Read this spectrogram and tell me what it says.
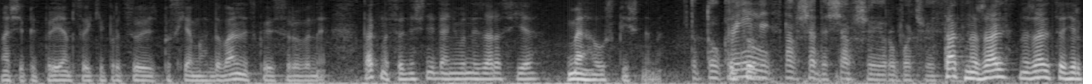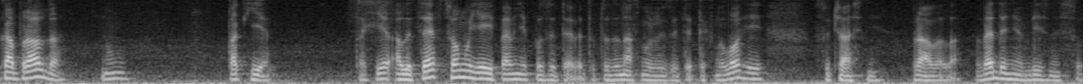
наші підприємства, які працюють по схемах давальницької сировини. Так, на сьогоднішній день вони зараз є мега успішними. Тобто українець став ще дешевшою робочою силою. Так, на жаль, на жаль, це гірка правда. Ну, так є. Так є. Але це в цьому є і певні позитиви. Тобто до нас можуть зайти технології, сучасні правила ведення бізнесу,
